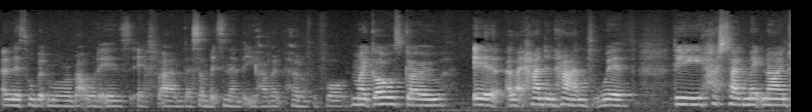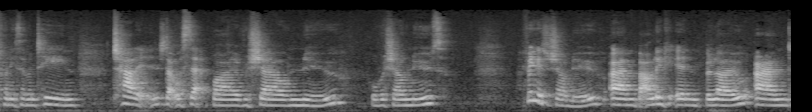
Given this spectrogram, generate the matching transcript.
a little bit more about what it is if um, there's some bits in there that you haven't heard of before. My goals go it, like hand in hand with the hashtag Make Nine 2017 challenge that was set by Rochelle New or Rochelle News. I think it's Rochelle New, um, but I'll link it in below. And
